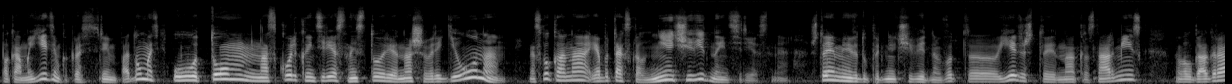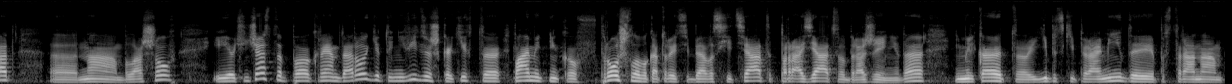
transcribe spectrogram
пока мы едем, как раз есть время подумать, о том, насколько интересна история нашего региона, насколько она, я бы так сказал, неочевидно интересная. Что я имею в виду под неочевидным? Вот э, едешь ты на Красноармейск, на Волгоград, э, на Балашов, и очень часто по краям дороги ты не видишь каких-то памятников прошлого, которые тебя восхитят, поразят воображение. Да? Не мелькают э, египетские пирамиды по сторонам,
